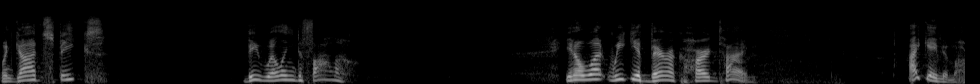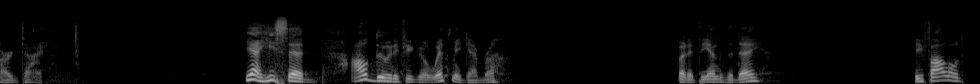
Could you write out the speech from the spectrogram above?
When God speaks, be willing to follow. You know what? We give Barak a hard time. I gave him a hard time. Yeah, he said, I'll do it if you go with me, Deborah. But at the end of the day, he followed.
